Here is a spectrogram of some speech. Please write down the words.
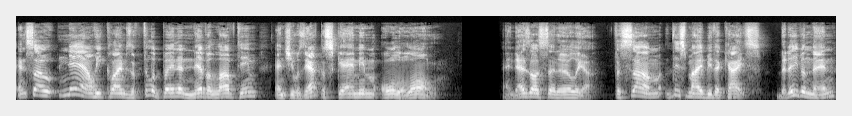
and so now he claims the Filipina never loved him and she was out to scam him all along. And as I said earlier, for some, this may be the case, but even then,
